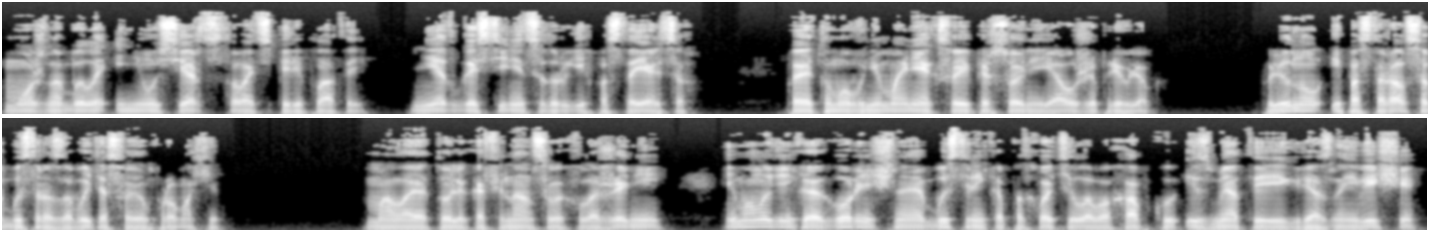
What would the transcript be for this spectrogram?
Можно было и не усердствовать с переплатой. Нет в гостинице других постояльцев. Поэтому внимание к своей персоне я уже привлек. Плюнул и постарался быстро забыть о своем промахе. Малая толика финансовых вложений, и молоденькая горничная быстренько подхватила в охапку измятые и грязные вещи,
